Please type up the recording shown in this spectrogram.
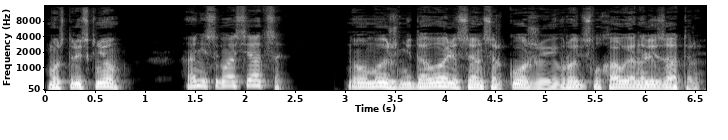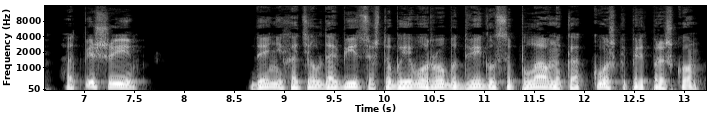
Может, рискнем? Они согласятся? Ну, мы же не давали сенсор кожи и вроде слуховые анализаторы. Отпиши им. Дэнни хотел добиться, чтобы его робот двигался плавно, как кошка перед прыжком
